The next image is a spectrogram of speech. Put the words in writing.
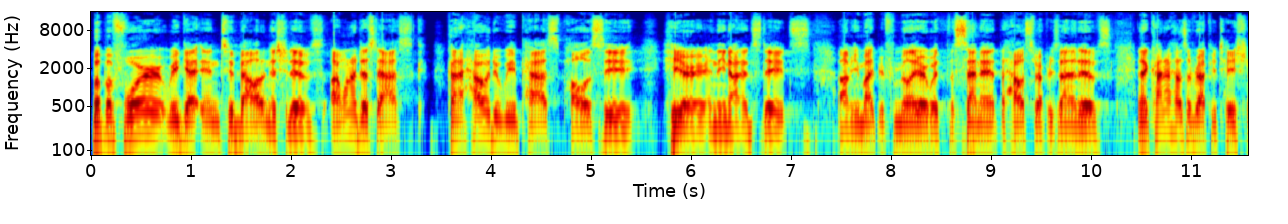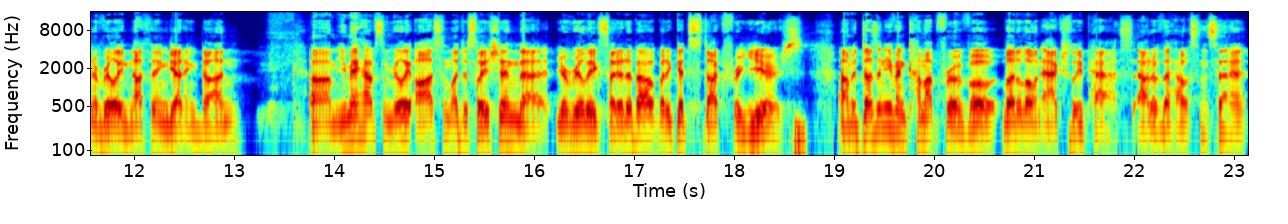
But before we get into ballot initiatives, I want to just ask kind of how do we pass policy here in the United States? Um, you might be familiar with the Senate, the House of Representatives, and it kind of has a reputation of really nothing getting done. Um, you may have some really awesome legislation that you're really excited about, but it gets stuck for years. Um, it doesn't even come up for a vote, let alone actually pass out of the House and Senate.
